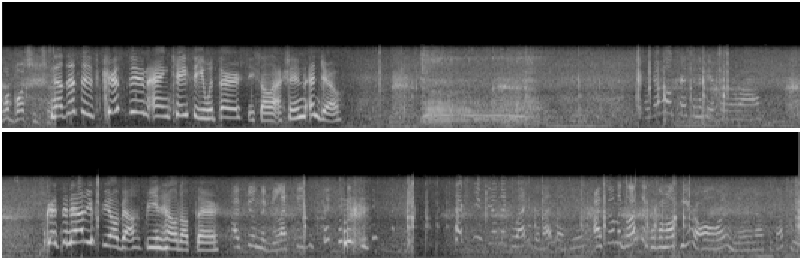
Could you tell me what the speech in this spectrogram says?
What butt cheeks Now this is Kristen and Casey with their seesaw action, and Joe. We're gonna hold Kristen up here for a little while. Kristen, how do you feel about being held up there? I feel neglected. How can you feel neglected? I love you. I feel neglected because I'm up here all alone. No one else is up here.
